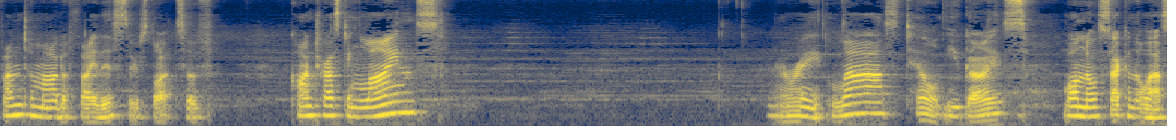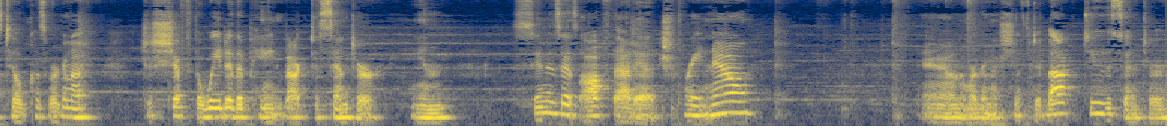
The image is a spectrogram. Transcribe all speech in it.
Fun to modify this. There's lots of contrasting lines. All right, last tilt, you guys. Well, no, second to last tilt because we're going to just shift the weight of the paint back to center in as soon as it's off that edge. Right now, and we're going to shift it back to the center.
